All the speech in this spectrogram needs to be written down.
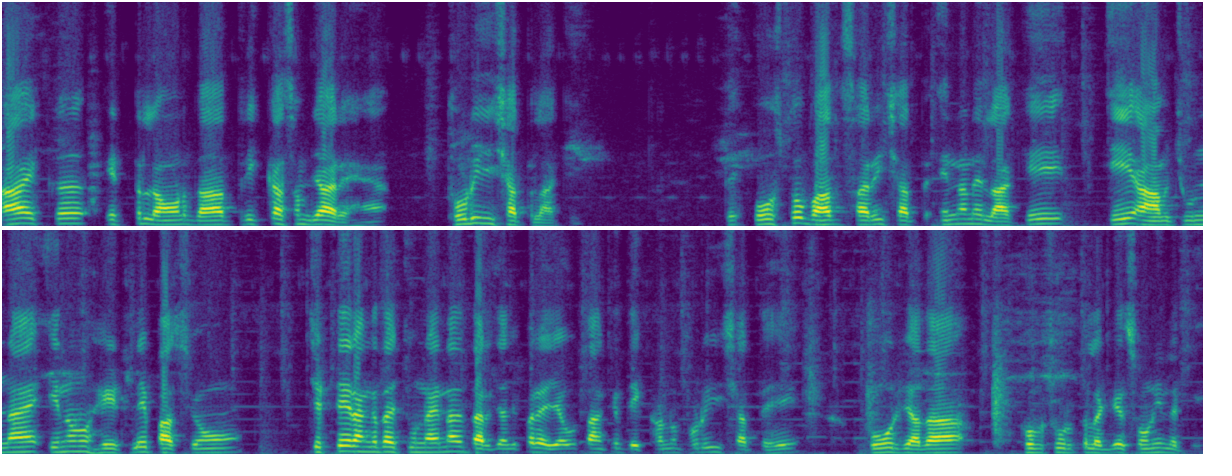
ਆ ਇੱਕ ਇੱਟ ਲਾਉਣ ਦਾ ਤਰੀਕਾ ਸਮਝਾ ਰਿਹਾ ਹਾਂ ਥੋੜੀ ਜਿਹੀ ਛੱਤ ਲਾ ਕੇ। ਤੇ ਉਸ ਤੋਂ ਬਾਅਦ ਸਾਰੀ ਛੱਤ ਇਹਨਾਂ ਨੇ ਲਾ ਕੇ, ਇਹ ਆਮ ਚੂਨਾ ਹੈ, ਇਹਨਾਂ ਨੂੰ ਹੇਠਲੇ ਪਾਸਿਓਂ ਚਿੱਟੇ ਰੰਗ ਦਾ ਚੂਨਾ ਇਹਨਾਂ ਦੇ ਦਰਜਾਂ 'ਚ ਭਰਿਆ ਜਾਊ ਤਾਂ ਕਿ ਦੇਖਣ ਨੂੰ ਥੋੜੀ ਜਿਹੀ ਛੱਤ ਇਹ ਹੋਰ ਜ਼ਿਆਦਾ ਖੂਬਸੂਰਤ ਲੱਗੇ, ਸੋਹਣੀ ਲੱਗੇ।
